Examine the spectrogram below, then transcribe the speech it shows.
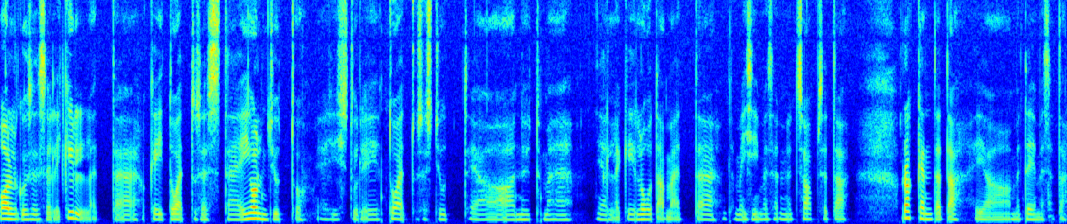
alguses oli küll, et äh, okei okay,, toetusest äh, ei olnud juttu ja siis tuli toetusest jutt ja nüüd me jällegi loodame, et äh, ütleme, esimesel nüüd saab seda rakendada ja me teeme seda.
